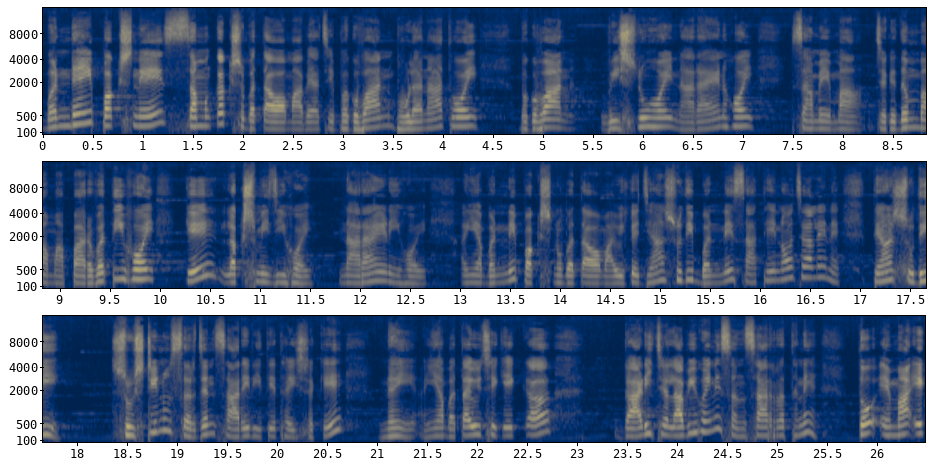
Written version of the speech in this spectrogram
બંને પક્ષને સમકક્ષ બતાવવામાં આવ્યા છે. ભગવાન ભોળાનાથ હોય, ભગવાન વિષ્ણુ હોય, નારાયણ હોય, સામે માં જગદંબામાં પાર્વતી હોય કે લક્ષ્મીજી હોય, નારાયણી હોય. અહીંયા બંને પક્ષનું બતાવવામાં આવ્યું કે જ્યાં સુધી બંને સાથે ન ચાલે ને, ત્યાં સુધી સૃષ્ટિનું સર્જન સારી રીતે થઈ શકે નહીં. અહીંયા બતાવ્યું છે કે એક ગાડી ચલાવી હોય ને સંસાર રથને, તો એમાં એક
